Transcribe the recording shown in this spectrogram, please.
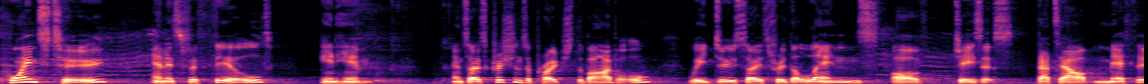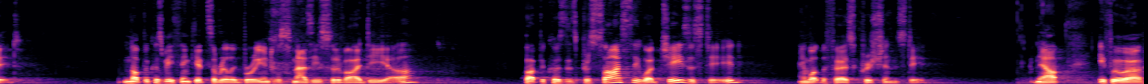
points to and is fulfilled in Him. And so, as Christians approach the Bible, we do so through the lens of Jesus. That's our method. Not because we think it's a really brilliant or snazzy sort of idea, but because it's precisely what Jesus did and what the first Christians did. Now, if we were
